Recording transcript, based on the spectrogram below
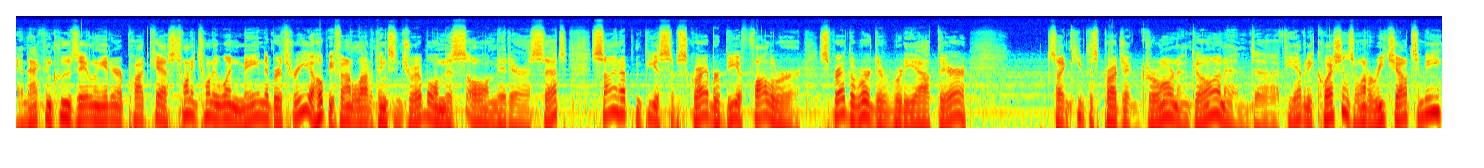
And that concludes Alien Air Podcast 2021 May number three. I hope you found a lot of things enjoyable in this all mid era set. Sign up and be a subscriber, be a follower, spread the word to everybody out there so I can keep this project growing and going. And uh, if you have any questions, want to reach out to me,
